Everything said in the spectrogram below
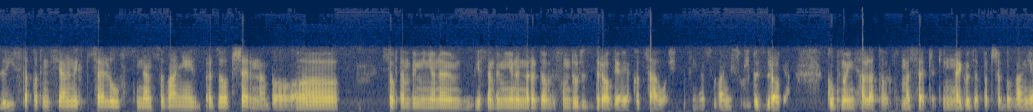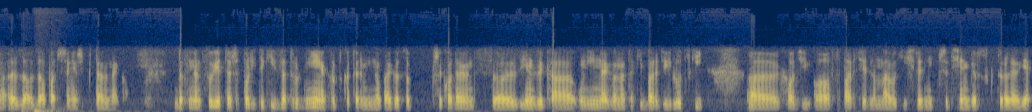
lista potencjalnych celów finansowania jest bardzo obszerna, bo są tam wymienione, jest tam wymieniony Narodowy Fundusz Zdrowia jako całość, finansowanie służby zdrowia, kupno inhalatorów, maseczek, innego zapotrzebowania, e, za, zaopatrzenia szpitalnego. Dofinansuje też polityki zatrudnienia krótkoterminowego, co przekładając z języka unijnego na taki bardziej ludzki, E, chodzi o wsparcie dla małych i średnich przedsiębiorstw, które, jak,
